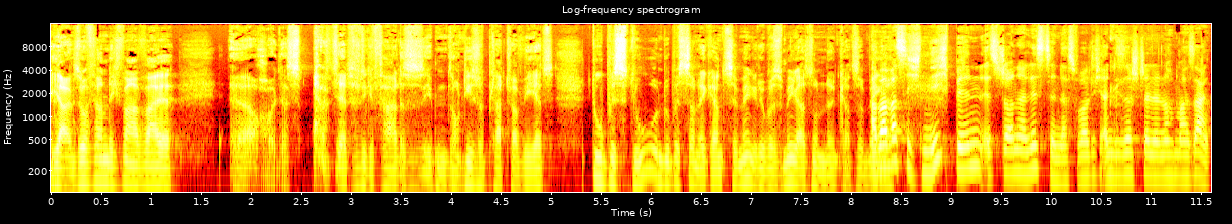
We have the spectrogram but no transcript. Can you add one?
Ja, insofern nicht wahr, weil äh, auch das, selbst die Gefahr, dass es eben noch nie so platt war wie jetzt. Du bist du und du bist eine ganze Menge. Du bist mehr als eine ganze Menge. Aber was ich nicht bin, ist Journalistin. Das wollte ich an dieser Stelle nochmal sagen.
